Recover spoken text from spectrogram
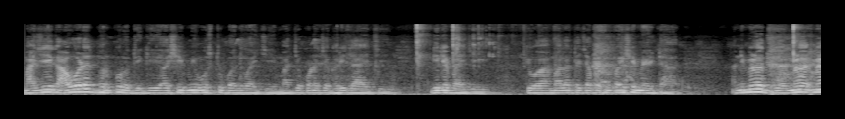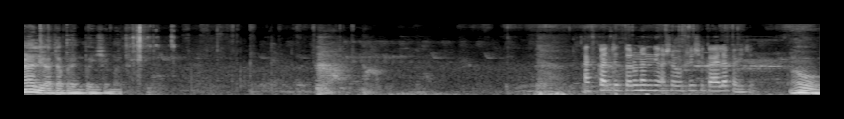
माझी एक आवडच भरपूर होती की अशी मी वस्तू बनवायची माझ्या कोणाच्या घरी जायची दिले पाहिजे. किंवा मला त्याच्यापासून पैसे मिळतात. आणि मिळत मिळ मिळाले आतापर्यंत पैसे मला. आजकालच्या तरुणांनी अशा गोष्टी शिकायला पाहिजे. हो.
